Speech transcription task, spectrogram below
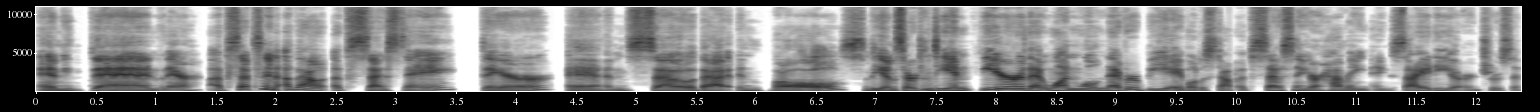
And then they're obsession about obsessing there. And so that involves the uncertainty and fear that one will never be able to stop obsessing or having anxiety or intrusive.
